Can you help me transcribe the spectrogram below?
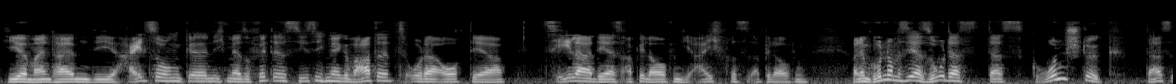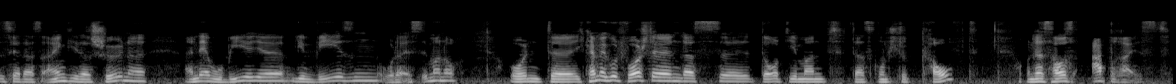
hier meinethalben die Heizung äh, nicht mehr so fit ist, sie ist nicht mehr gewartet oder auch der Zähler, der ist abgelaufen, die Eichfrist ist abgelaufen. Weil im Grunde genommen ist es ja so, dass das Grundstück, das ist ja das eigentlich das Schöne an der Immobilie gewesen oder ist immer noch. Und äh, ich kann mir gut vorstellen, dass äh, dort jemand das Grundstück kauft und das Haus abreißt.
